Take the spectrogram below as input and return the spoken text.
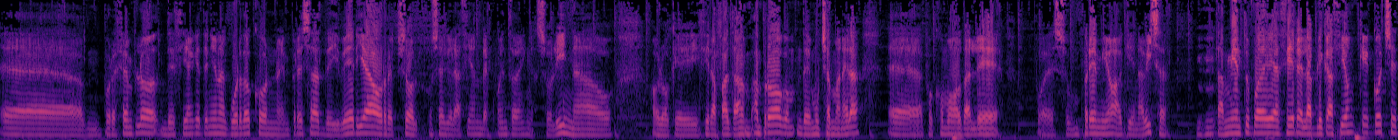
Eh, por ejemplo, decían que tenían acuerdos con empresas de Iberia o Repsol, o sea que le hacían descuentos en gasolina o, o lo que hiciera falta. Han, probado de muchas maneras, eh, pues como darle pues un premio a quien avisa. También tú podías decir en la aplicación qué coche,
